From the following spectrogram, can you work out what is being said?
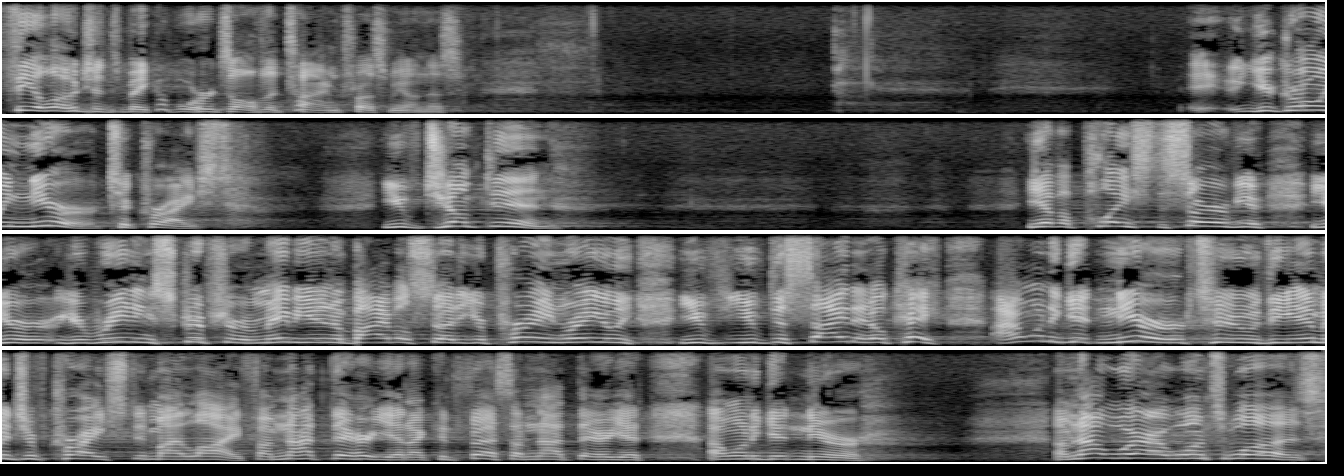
Theologians make up words all the time, trust me on this. You're growing nearer to Christ. You've jumped in. You have a place to serve. You're, you're, you're reading scripture, or maybe you're in a Bible study, you're praying regularly. You've, you've decided, okay, I want to get nearer to the image of Christ in my life. I'm not there yet. I confess I'm not there yet. I want to get nearer. I'm not where I once was,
